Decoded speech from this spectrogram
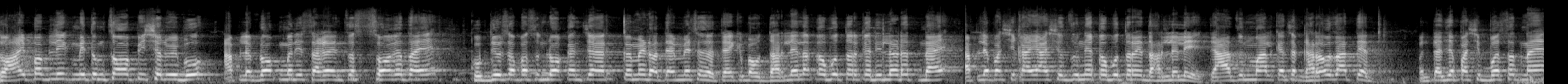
सो हाय पब्लिक मी तुमचा ऑफिशियल विभू. आपल्या ब्लॉगमध्ये सगळ्यांचं स्वागत आहे. खूप दिवसापासून लोकांच्या कमेंट होत्या मेसेज होत्या की भाऊ धरलेला कबूतर कधी लढत नाही? आपल्यापाशी काही असे जुने कबूतर आहे धरलेले. ते अजून मालकाच्या घरावर जातात. पण त्याच्यापाशी बसत नाही.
